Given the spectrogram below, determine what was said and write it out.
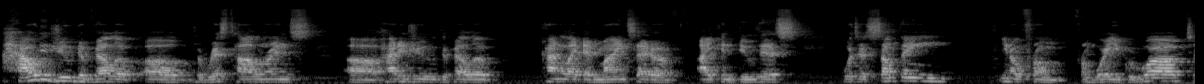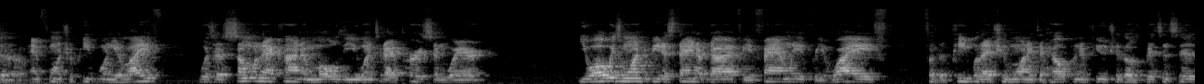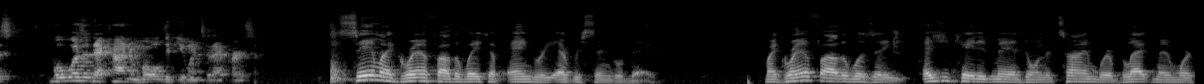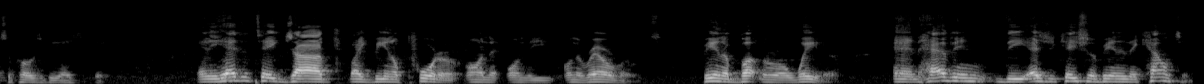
How did you develop uh, the risk tolerance? Uh, how did you develop kind of like that mindset of I can do this? Was there something, you know, from from where you grew up to influential people in your life was there someone that kind of molded you into that person where you always wanted to be the stand-up guy for your family, for your wife, for the people that you wanted to help in the future, those businesses? What was it that kind of molded you into that person? Seeing my grandfather wake up angry every single day. My grandfather was a educated man during the time where black men weren't supposed to be educated. And he had to take jobs like being a porter on the on the on the railroads being a butler or waiter and having the education of being an accountant,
